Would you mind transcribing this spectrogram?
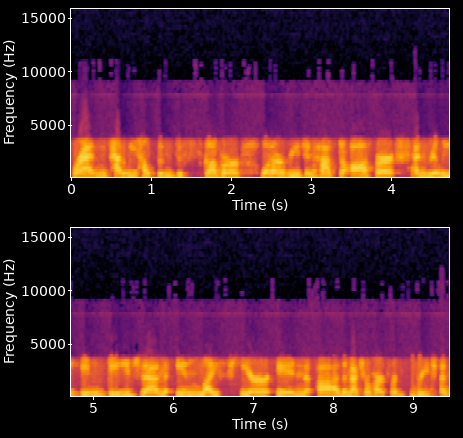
friends? How do we help them discover what our region has to offer and really engage them in life here in uh, the Metro Hartford region.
